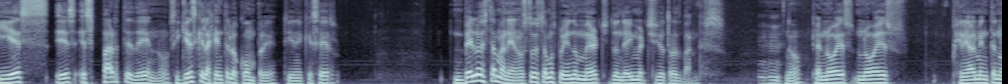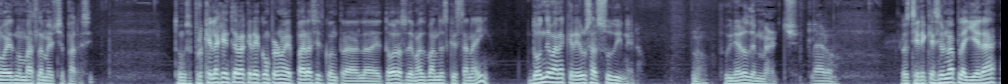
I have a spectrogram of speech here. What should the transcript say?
y es, es, es parte de, ¿no? Si quieres que la gente lo compre, tiene que ser... Velo de esta manera, nosotros estamos poniendo merch donde hay merch de otras bandas, ¿no? O sea, no es, no es, generalmente no es nomás la merch de Parasite. Entonces, ¿por qué la gente va a querer comprar una de Parasite contra la de todas las demás bandas que están ahí? ¿Dónde van a querer usar su dinero? ¿No? Su dinero de merch. Claro. Pues tiene que ser una playera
